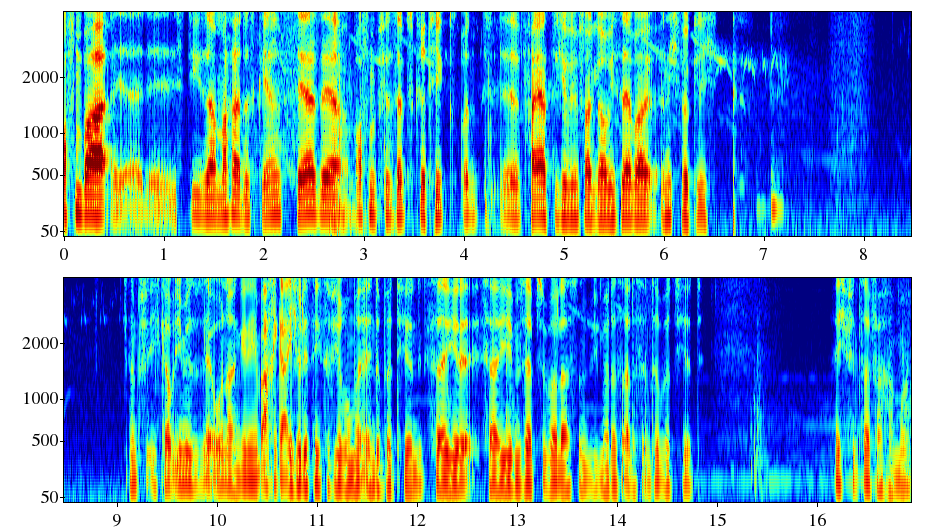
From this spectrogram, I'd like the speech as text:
offenbar äh, ist dieser Macher des Games sehr, sehr offen für Selbstkritik und äh, feiert sich auf jeden Fall, glaube ich, selber nicht wirklich. Und ich glaube, ihm ist es sehr unangenehm. Ach egal, ich will jetzt nicht so viel ruminterpretieren. Ist ja, ist ja jedem selbst überlassen, wie man das alles interpretiert. Ich finde es einfach Hammer.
